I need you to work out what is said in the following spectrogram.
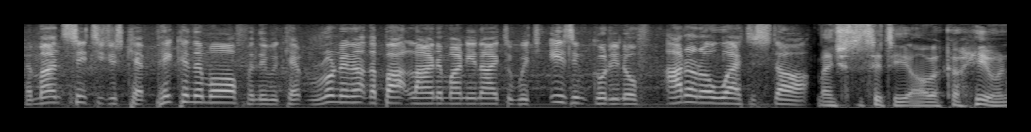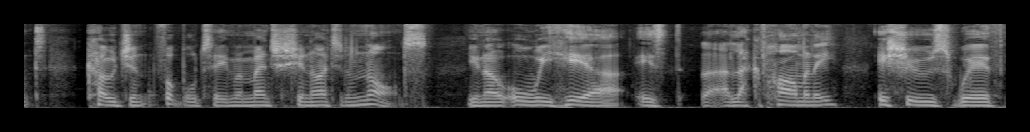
and Man City just kept picking them off, and they would kept running at the back line of Man United, which isn't good enough. I don't know where to start. Manchester City are a coherent, cogent football team, and Manchester United are not. You know, all we hear is a lack of harmony, issues with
